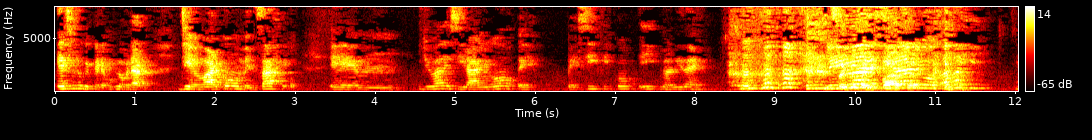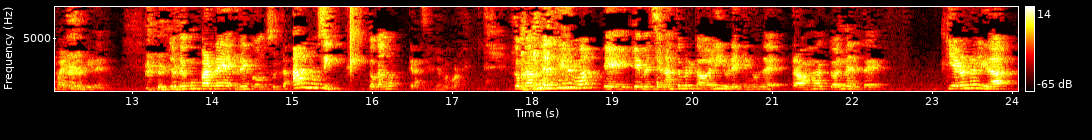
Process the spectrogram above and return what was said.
eso es lo que queremos lograr, llevar como mensaje. Eh, yo iba a decir algo específico y me olvidé. Le iba a decir pasa. algo. Ay, bueno, me olvidé. Yo tengo un par de, de consultas. Ah, no, sí. Tocando. Gracias, ya me acordé. Tocando el tema eh, que mencionaste, Mercado Libre, que es donde trabajas actualmente. Quiero en realidad,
